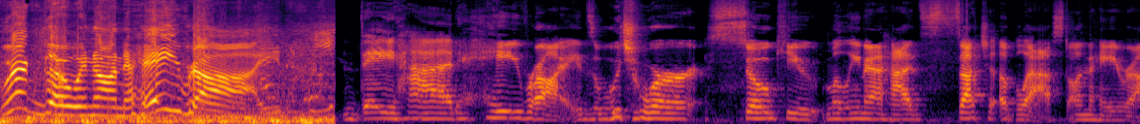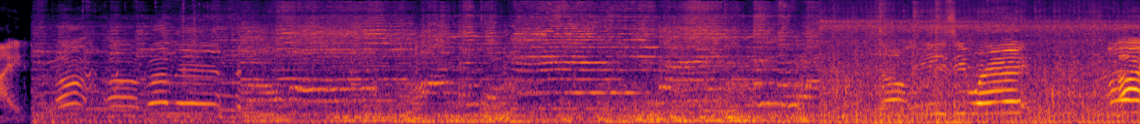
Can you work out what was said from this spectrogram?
We're going on a hayride! They had hay rides, which were so cute. Melina had such a blast on the hayride. Uh, So easy way. Oh,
